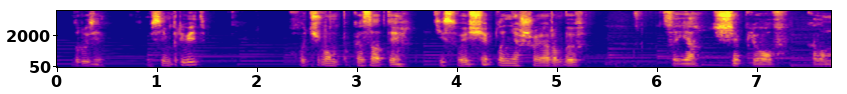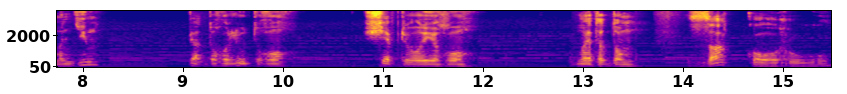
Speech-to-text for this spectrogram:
Друзі, усім привіт! Хочу вам показати ті свої щеплення, що я робив. Це я щеплював каламандін 5 лютого. Щеплював його методом закору.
